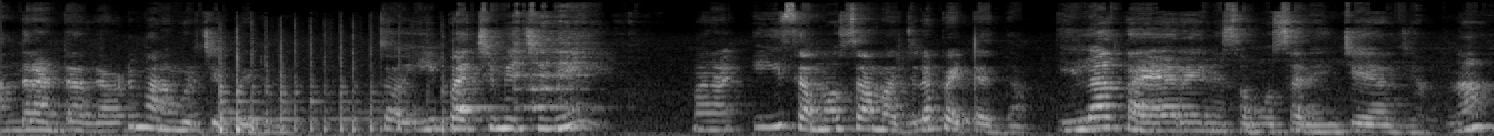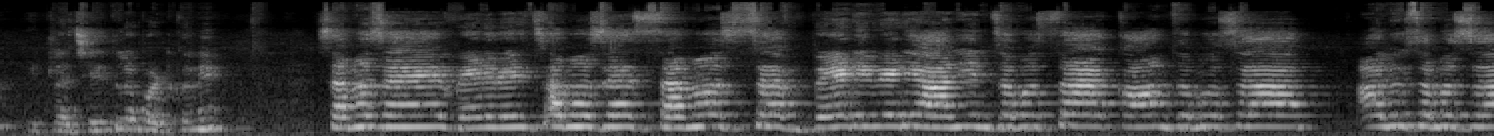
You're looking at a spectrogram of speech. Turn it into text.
అందరూ అంటారు కాబట్టి మనం కూడా చెప్పేది సో ఈ పచ్చిమిర్చిని మనం ఈ సమోసా మధ్యలో పెట్టేద్దాం. ఇలా తయారైన సమోసాని ఏం చేయాలి చెప్పిన? ఇట్లా చేతిలో పట్టుకొని సమోసా వేడి వేడి సమోసా సమోసా వేడి వేడి ఆనియన్ సమోసా కార్న్ సమోసా ఆలూ సమోసా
